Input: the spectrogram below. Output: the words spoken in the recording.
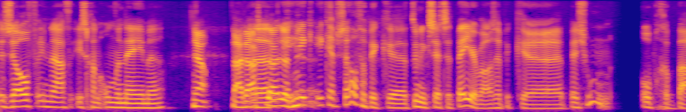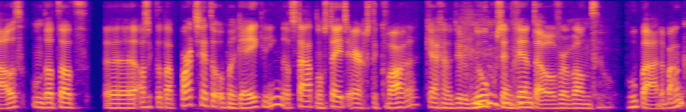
Zelf inderdaad is gaan ondernemen. ja, nou daar, is- Eh, daar- daar- ik, ik heb zelf, heb ik, eh, toen ik ZZP'er was, heb ik eh, pensioen opgebouwd. Omdat dat, eh, als ik dat apart zette op een rekening, dat staat nog steeds ergens te kwarren. Ik krijg er natuurlijk 0% rente over, want hoepa, de bank.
